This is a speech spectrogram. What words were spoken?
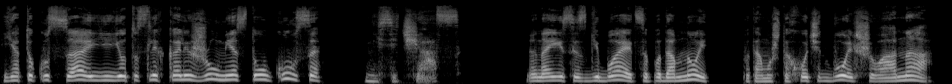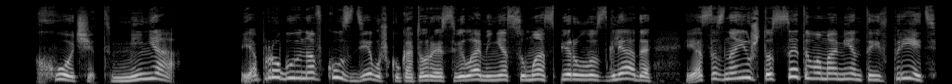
Я то кусаю ее, то слегка лежу место укуса. Не сейчас. Анаис изгибается подо мной, потому что хочет большего. Она хочет меня. Я пробую на вкус девушку, которая свела меня с ума с первого взгляда, и осознаю, что с этого момента и впредь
